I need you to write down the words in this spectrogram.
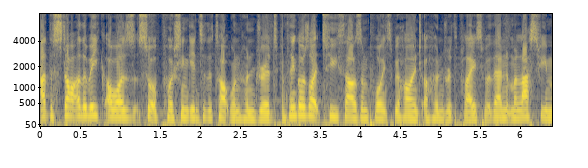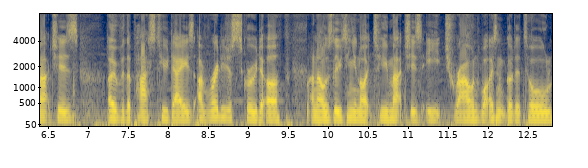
At the start of the week I was sort of pushing into the top 100. I think I was like 2,000 points behind 100th place but then my last few matches over the past two days. I've really just screwed it up and I was losing in like two matches each round, what isn't good at all.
